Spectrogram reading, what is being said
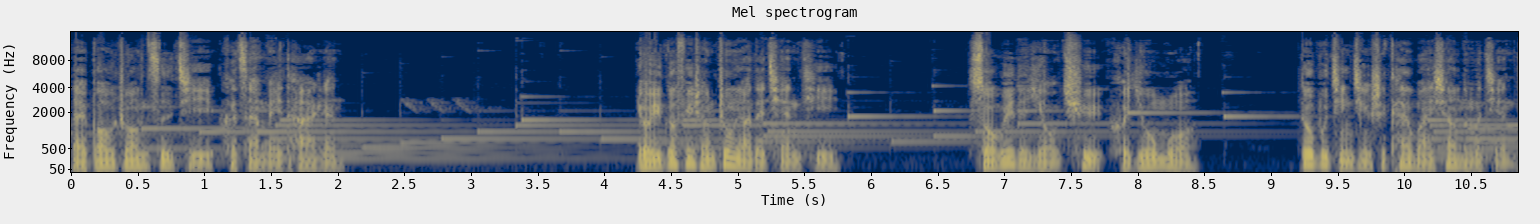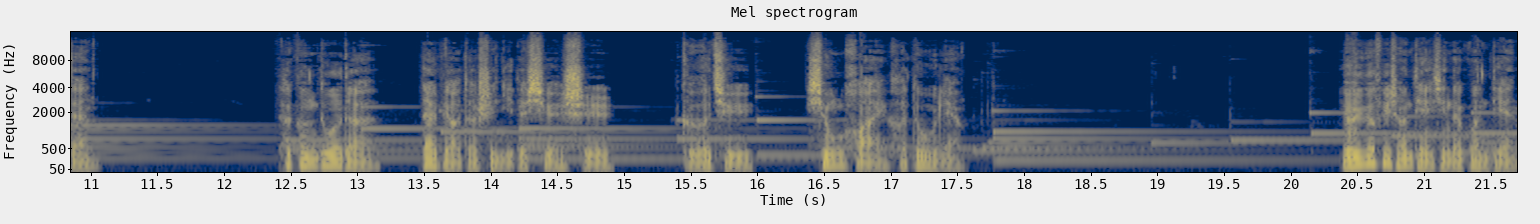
来包装自己和赞美他人。有一个非常重要的前提，所谓的有趣和幽默。都不仅仅是开玩笑那么简单，它更多的代表的是你的学识、格局、胸怀和度量。有一个非常典型的观点：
